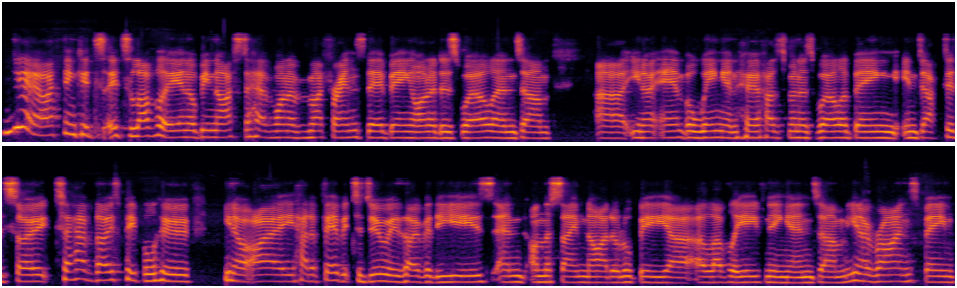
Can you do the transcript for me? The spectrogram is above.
Yeah, I think it's it's lovely, and it'll be nice to have one of my friends there being on it as well, and. Um, uh, you know, Amber Wing and her husband as well are being inducted. So to have those people who you know, I had a fair bit to do with over the years, and on the same night, it'll be uh, a lovely evening. And um, you know, Ryan's been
